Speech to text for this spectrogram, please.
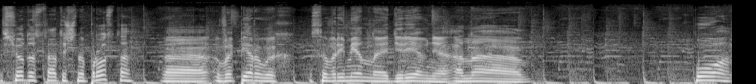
все достаточно просто. Э, Во-первых, современная деревня, она по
